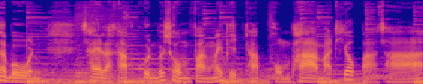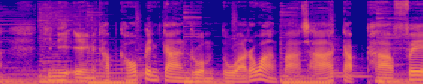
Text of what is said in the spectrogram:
ชรบูรณ์ ใช่แล้วครับ คุณผู้ชมฟังไม่ผิดครับ ผมพามาเที่ยวป่าช้า ที่นี่เองนะครับเขาเป็นการรวมตัวระหว่างป่าช้ากับคาเฟ่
